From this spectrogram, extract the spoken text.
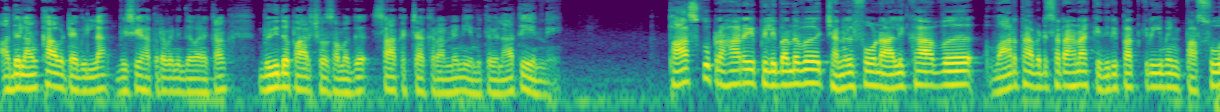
අද ලංකාවට ඇවිල්ලා විසි හතරවැනිද වනකං විවිධ පාර්ශව සමග සාකච්ඡා කරන්න නියමිත වෙලා තියෙන්නේ. පාස්කු ප්‍රහාරය පිළිබඳව චැනල් ෆෝ නාලිකාව වාර්තා වැඩසටහනක් ඉදිරිපත් කිරීමෙන් පසුව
